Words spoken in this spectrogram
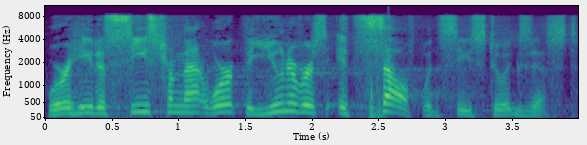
Were he to cease from that work, the universe itself would cease to exist.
